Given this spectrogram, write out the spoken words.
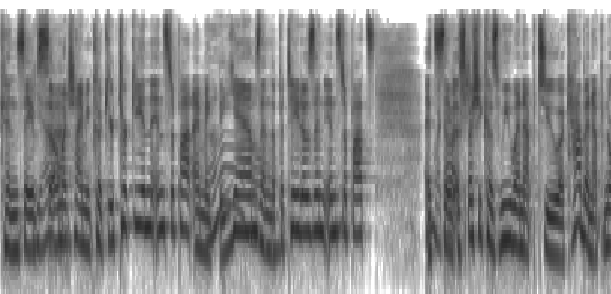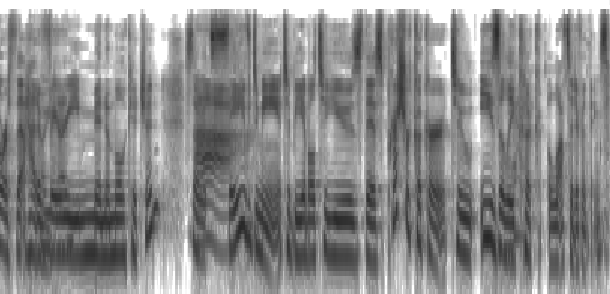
can save yeah. so much time. You cook your turkey in the Instapot. I make oh. the yams and the oh. potatoes in Instapots. It's oh especially because we went up to a cabin up north that had a oh, very minimal kitchen. So ah. it saved me to be able to use this pressure cooker to easily yeah. cook lots of different things.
